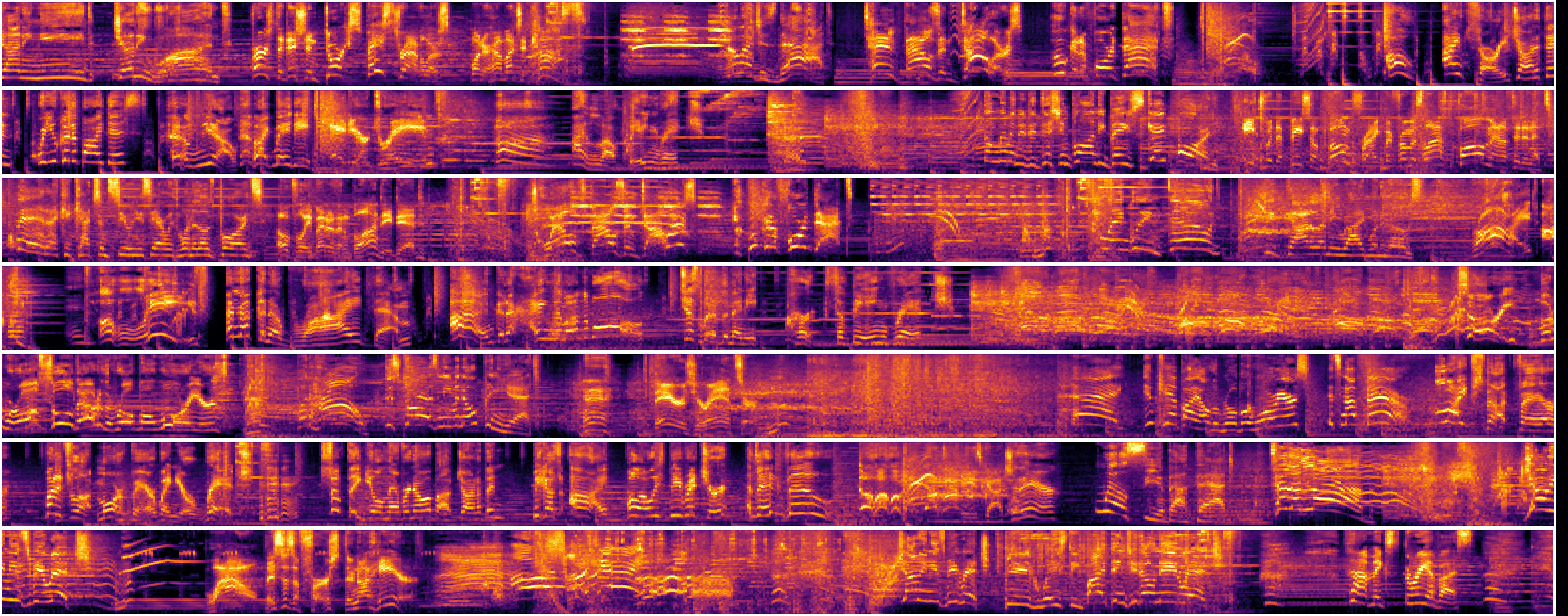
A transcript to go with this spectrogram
Johnny need? Johnny want? First edition Dork Space Travelers. Wonder how much it costs. How much is that? $10,000? Who can afford that? Oh, I'm sorry, Jonathan. Were you gonna buy this? you know, like maybe in your dreams. Ah, I love being rich. The limited edition Blondie beige skateboard! Each with a piece of bone fragment from his last fall mounted in it. Man, I could catch some serious air with one of those boards. Hopefully better than Blondie did. $12,000? Who can afford that? Bling bling, dude! You gotta let me ride one of those. Ride? Uh, oh, please! I'm not gonna ride them. I'm gonna hang them on the wall. Just one of the many perks of being rich. Sorry, but we're all sold out of the Robo Warriors. But how? The store hasn't even opened yet. Eh, there's your answer. Hey, you can't buy all the Robo Warriors. It's not fair. Life's not fair, but it's a lot more fair when you're rich. Something you'll never know about, Jonathan, because I will always be richer than Boo. He's got you there. We'll see about that. To the lab! Johnny needs to be rich. Wow, this is a first. They're not here. Johnny needs to be rich. Big, wasty, buy things you don't need rich. That makes three of us.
